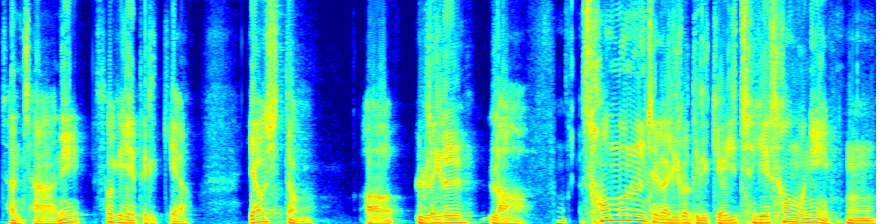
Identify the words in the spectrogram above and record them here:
찬찬히 소개해 드릴게요. 야오시동, A Little Love. 서문을 제가 읽어 드릴게요. 이 책의 서문이, 음,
